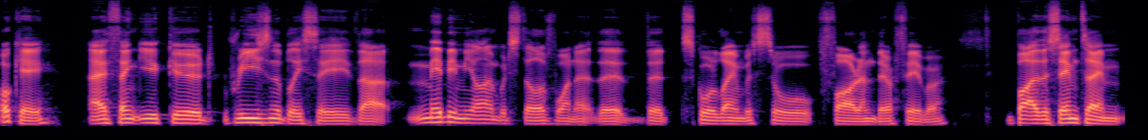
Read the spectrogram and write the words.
okay, I think you could reasonably say that maybe Milan would still have won it. The the scoreline was so far in their favour. But at the same time,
